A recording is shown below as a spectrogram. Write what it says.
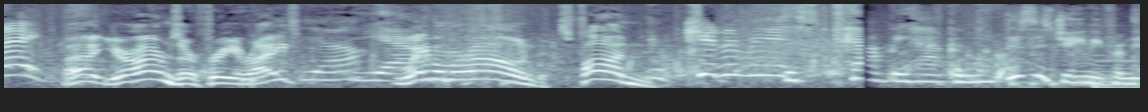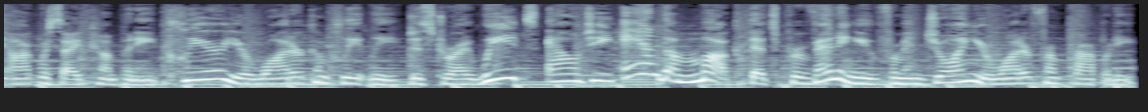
legs. Uh, your arms are free, right? Yeah. Yeah. Wave them around. It's fun. You're kidding me? This can't be happening. This is Jamie from the Aquacide Company. Clear your water completely. Destroy weeds, algae, and the muck that's preventing you from enjoying your waterfront property.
